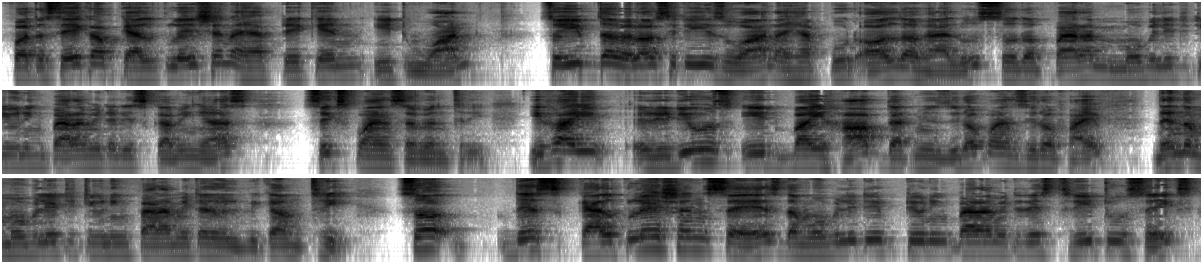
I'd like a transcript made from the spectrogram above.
for the sake of calculation i have taken it one so if the velocity is 1, I have put all the values. So the param mobility tuning parameter is coming as 6.73. If I reduce it by half, that means 0.05, then the mobility tuning parameter will become 3. So this calculation says the mobility tuning parameter is 326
